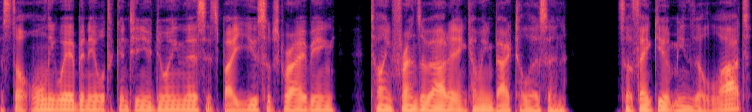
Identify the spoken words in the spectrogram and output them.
That's the only way I've been able to continue doing this. It's by you subscribing, telling friends about it, and coming back to listen. So thank you. It means a lot.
